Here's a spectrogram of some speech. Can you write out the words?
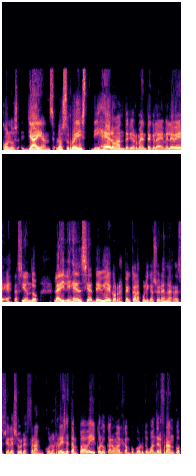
con los Giants. Los Rays dijeron anteriormente que la MLB está haciendo la diligencia debida con respecto a las publicaciones en las redes sociales sobre Franco. Los Rays de Tampa Bay colocaron al campo corto Wander Franco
